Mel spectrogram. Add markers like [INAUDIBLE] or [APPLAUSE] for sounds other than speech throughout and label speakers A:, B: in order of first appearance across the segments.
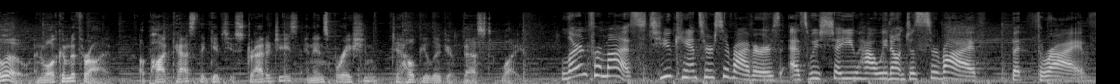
A: Hello, and welcome to Thrive, a podcast that gives you strategies and inspiration to help you live your best life.
B: Learn from us, two cancer survivors, as we show you how we don't just survive, but thrive.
